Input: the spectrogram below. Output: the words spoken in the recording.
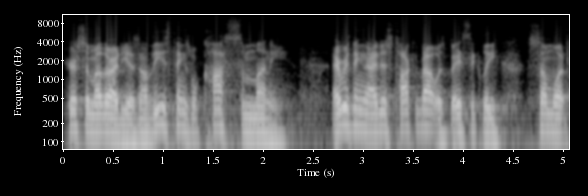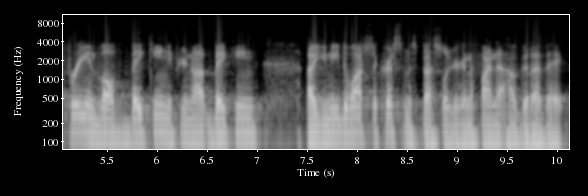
Here's some other ideas. Now, these things will cost some money. Everything that I just talked about was basically somewhat free, involved baking. If you're not baking, uh, you need to watch the Christmas special. You're going to find out how good I bake.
